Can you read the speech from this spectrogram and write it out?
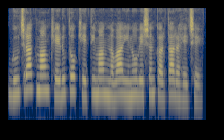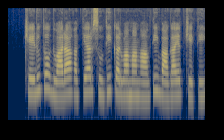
ગુજરાતમાં ખેડૂતો ખેતીમાં નવા ઇનોવેશન કરતા રહે છે. ખેડૂતો દ્વારા અત્યાર સુધી કરવામાં આવતી બાગાયત ખેતી,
